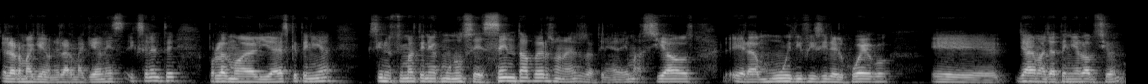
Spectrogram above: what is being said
el Armageddon. El Armageddon es excelente por las modalidades que tenía. Si no estoy mal, tenía como unos 60 personajes, o sea, tenía demasiados, era muy difícil el juego. eh, y además ya tenía la opción,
